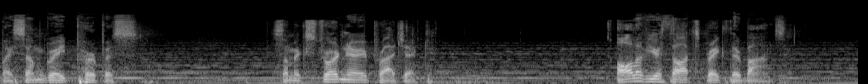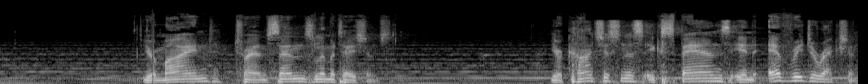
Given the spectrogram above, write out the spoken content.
by some great purpose, some extraordinary project, all of your thoughts break their bonds. Your mind transcends limitations. Your consciousness expands in every direction.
